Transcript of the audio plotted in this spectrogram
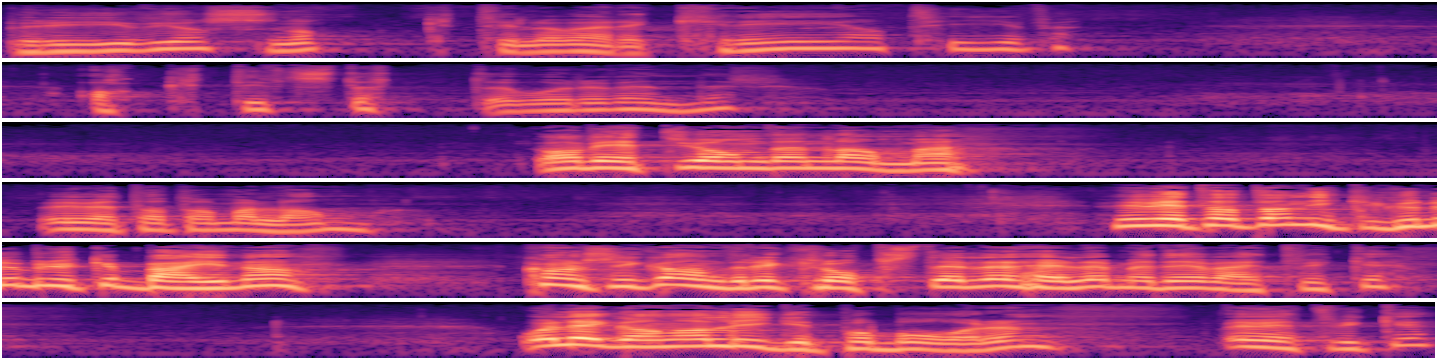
Bryr vi oss nok til å være kreative, aktivt støtte våre venner? Hva vet vi om den lamme? Vi vet at han var lam. Vi vet at han ikke kunne bruke beina. Kanskje ikke andre kroppsdeler heller, men det vet vi ikke. Hvor lenge han har ligget på båren, det vet vi ikke.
